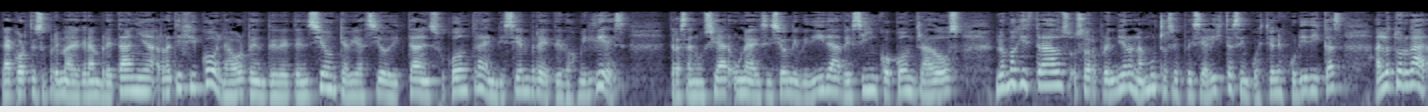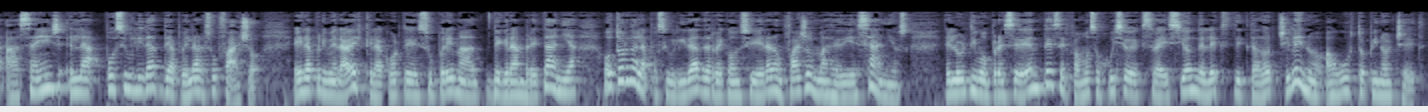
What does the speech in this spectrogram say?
La Corte Suprema de Gran Bretaña ratificó la orden de detención que había sido dictada en su contra en diciembre de 2010. Tras anunciar una decisión dividida de 5 contra 2, los magistrados sorprendieron a muchos especialistas en cuestiones jurídicas al otorgar a Assange la posibilidad de apelar su fallo. Es la primera vez que la Corte Suprema de Gran Bretaña otorga la posibilidad de reconsiderar un fallo en más de 10 años. El último precedente es el famoso juicio de extradición del ex dictador chileno Augusto Pinochet.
